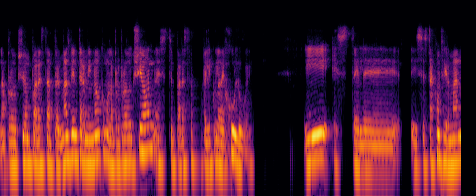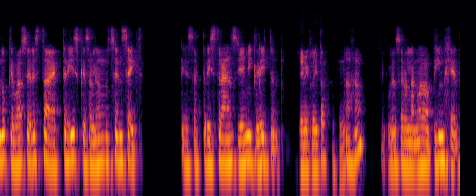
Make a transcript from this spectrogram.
la producción para esta, más bien terminó como la preproducción este, para esta película de Hulu, güey. Y, este, le, y se está confirmando que va a ser esta actriz que salió en Sense8, que es actriz trans, Jamie Clayton. Jamie Clayton. ujú. Ajá, que va a ser la nueva Pinhead.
